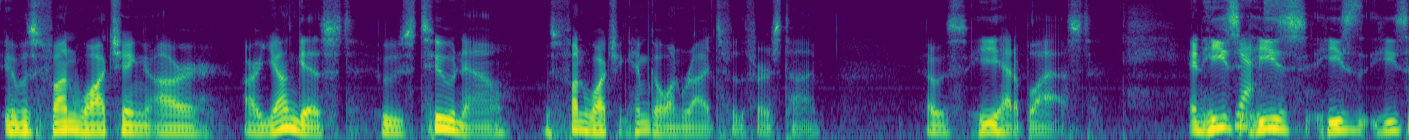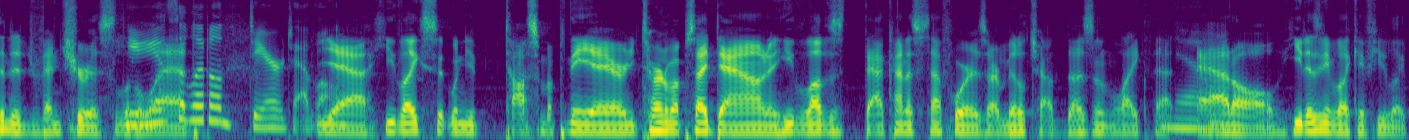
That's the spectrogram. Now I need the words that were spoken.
it was fun watching our our youngest, who's two now. It was fun watching him go on rides for the first time. That was he had a blast, and he's Yes. he's he's he's an adventurous little He's lad. a little daredevil. Yeah, he likes it when you toss him up in the air and you turn him upside down, and he loves that kind of stuff. Whereas our middle child doesn't like that at all. He doesn't even like if you like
